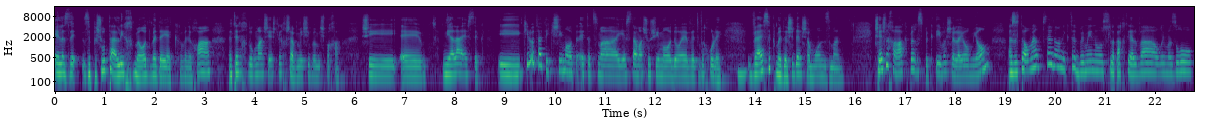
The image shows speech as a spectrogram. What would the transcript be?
אלא זה, זה פשוט תהליך מאוד מדייק, ואני יכולה לתת לך דוגמה שיש לי עכשיו מישהי במשפחה, שהיא אה, ניהלה עסק, היא כאילו, את יודעת, הגשימה את עצמה, היא עשתה משהו שהיא מאוד אוהבת וכולי, והעסק מדשדש המון זמן. כשיש לך רק פרספקטיבה של היום-יום, אז אתה אומר, בסדר, אני קצת במינוס, לקחתי הלוואה, ההורים עזרו,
